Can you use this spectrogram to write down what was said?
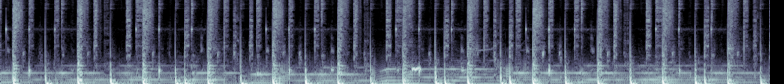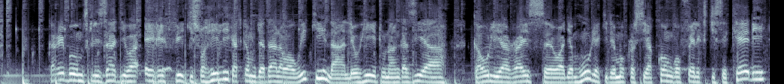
Редактор Karibu msikilizaji wa RFI Kiswahili katika mjadala wa wiki, na leo hii tunaangazia kauli ya rais wa Jamhuri ya Kidemokrasia ya Kongo Felix Tshisekedi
